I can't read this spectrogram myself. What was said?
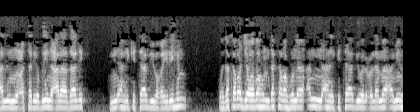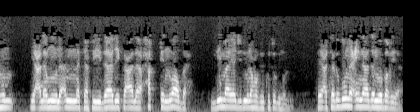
المعترضين على ذلك من أهل الكتاب وغيرهم؟ وذكر جوابهم ذكر هنا أن أهل الكتاب والعلماء منهم يعلمون أنك في ذلك على حق واضح لما يجدونه في كتبهم فيعترضون عنادا وبغيا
